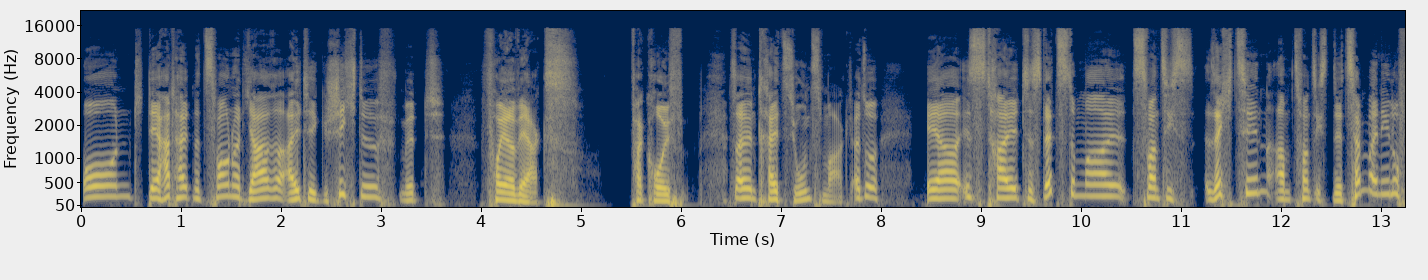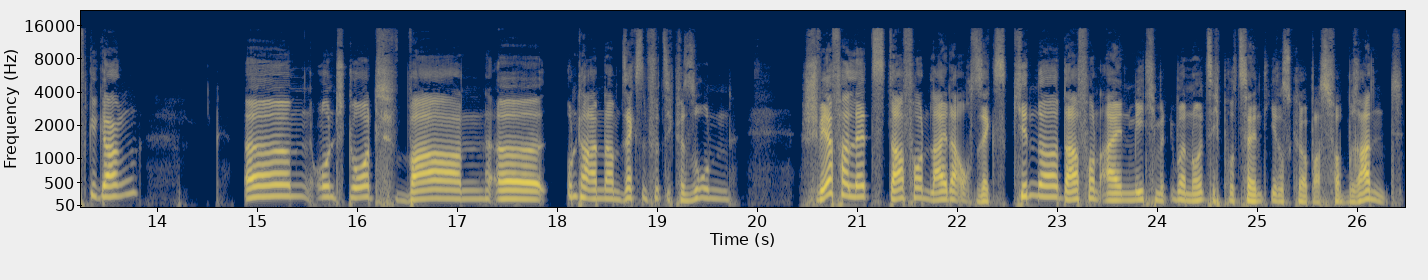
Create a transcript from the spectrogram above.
Und der hat halt eine 200 Jahre alte Geschichte mit Feuerwerksverkäufen. Das ist ein Traditionsmarkt. Also er ist halt das letzte Mal 2016 am 20. Dezember in die Luft gegangen. Ähm, und dort waren äh, unter anderem 46 Personen schwer verletzt, davon leider auch sechs Kinder, davon ein Mädchen mit über 90 Prozent ihres Körpers verbrannt.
